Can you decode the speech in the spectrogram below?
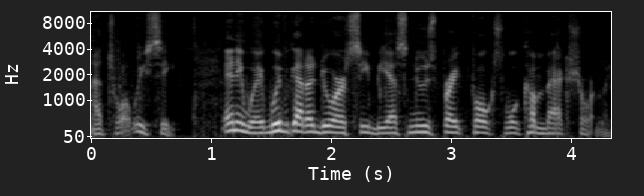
that's what we see. Anyway, we've got to do our CBS news break, folks. We'll come back shortly.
